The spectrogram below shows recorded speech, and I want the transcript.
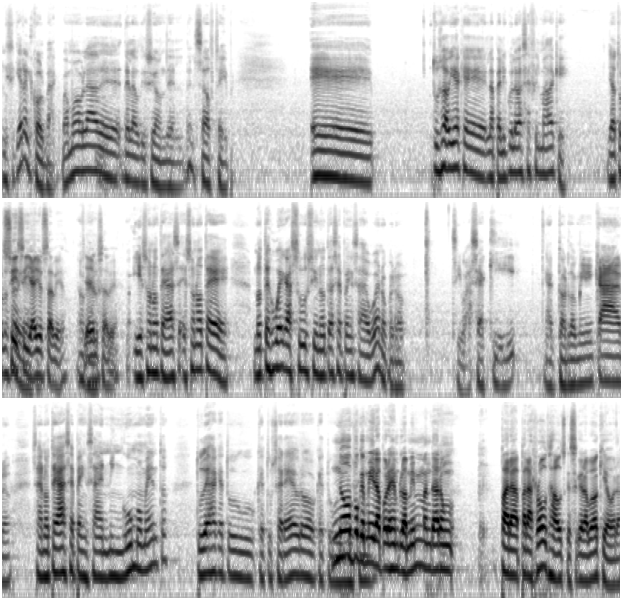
ni siquiera el callback, vamos a hablar de, de la audición, del, del self-tape. Eh, ¿Tú sabías que la película iba a ser filmada aquí? ¿Ya tú lo sí, sabías? Sí, ya yo lo sabía. Ya yo lo sabía. Y eso no te hace, eso no te, no te juega sucio y no te hace pensar, bueno, pero si va a ser aquí, actor dominicano. O sea, no te hace pensar en ningún momento. Tú dejas que tu, que tu cerebro, que tu... No, porque mira, por ejemplo, a mí me mandaron para, para Roadhouse, que se grabó aquí ahora.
